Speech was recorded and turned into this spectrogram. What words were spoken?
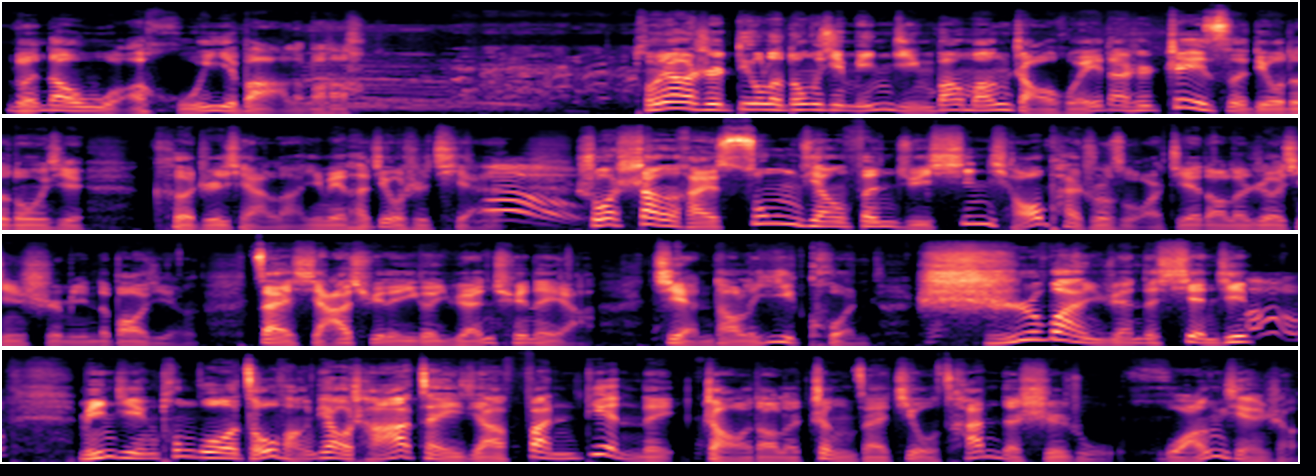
轮到我胡一把了吧？同样是丢了东西，民警帮忙找回，但是这次丢的东西可值钱了，因为它就是钱。说上海松江分局新桥派出所接到了热心市民的报警，在辖区的一个园区内啊，捡到了一捆十万元的现金。民警通过走访调查，在一家饭店内找到了正在就餐的失主黄先生，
